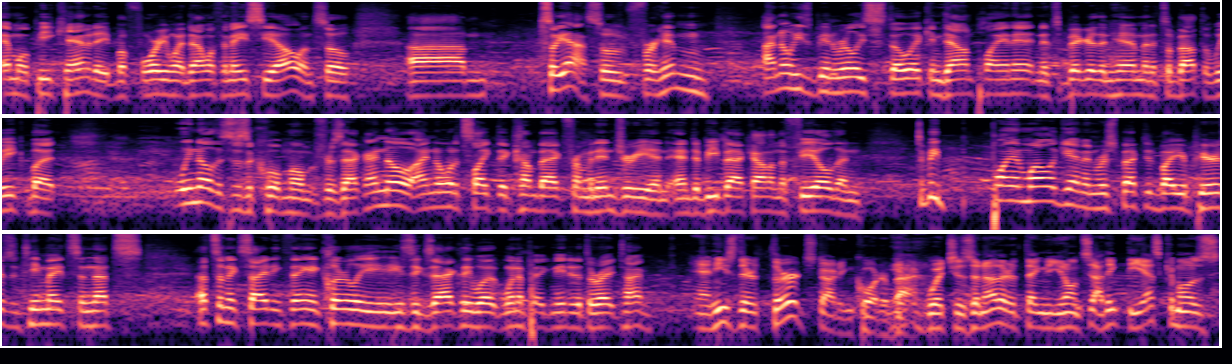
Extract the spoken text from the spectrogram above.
MOP candidate before he went down with an ACL. And so, um, so yeah, so for him, I know he's been really stoic and downplaying it, and it's bigger than him, and it's about the week, but we know this is a cool moment for Zach. I know I know what it's like to come back from an injury and, and to be back out on the field and to be playing well again and respected by your peers and teammates, and that's that's an exciting thing. And clearly, he's exactly what Winnipeg needed at the right time and he's their third starting quarterback, yeah. which is another thing that you don't see. I think the Eskimos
